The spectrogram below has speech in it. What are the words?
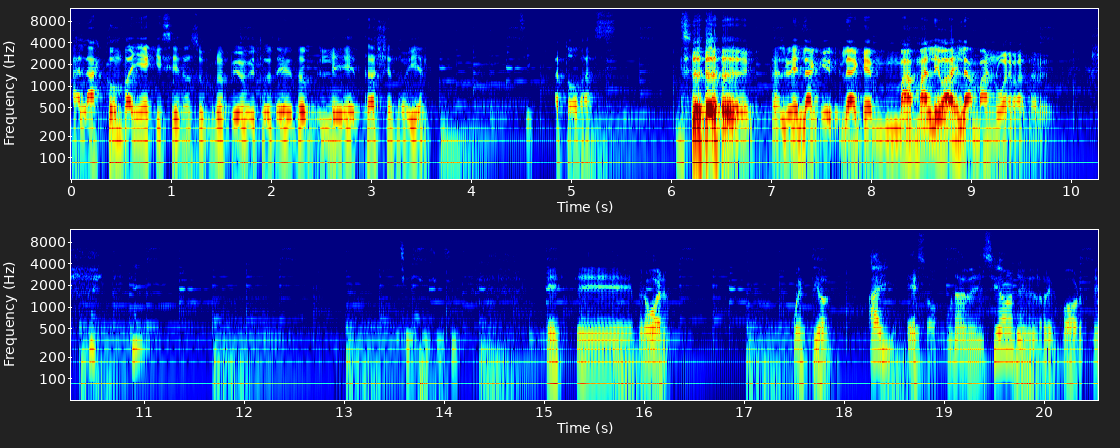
a las compañías que hicieron su propio Virtual Tabletop le está yendo bien. Sí. A todas. tal vez la que, la que más mal le va es la más nueva, tal vez. sí, sí, sí, sí. Este, pero bueno. Cuestión. Hay eso, una mención en el reporte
